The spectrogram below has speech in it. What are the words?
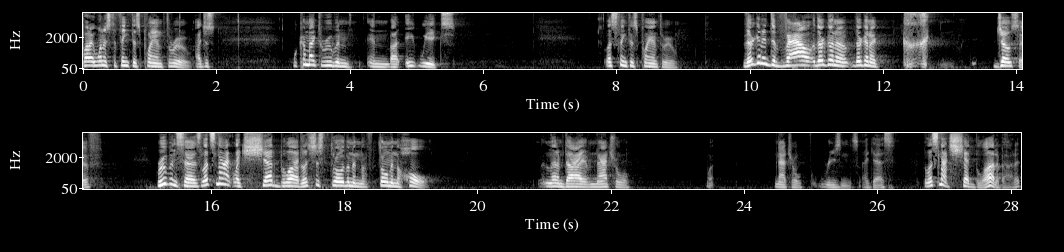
But I want us to think this plan through. I just, we'll come back to Reuben in about eight weeks. Let's think this plan through. They're going to devour, they're going to, they're going to, Joseph. Reuben says, let's not like shed blood. Let's just throw them in the, throw them in the hole and let them die of natural, what, natural reasons, I guess. But let's not shed blood about it.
